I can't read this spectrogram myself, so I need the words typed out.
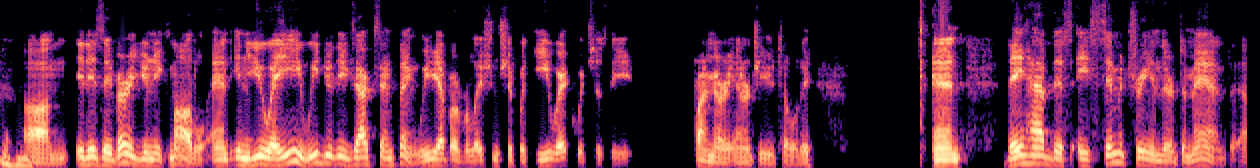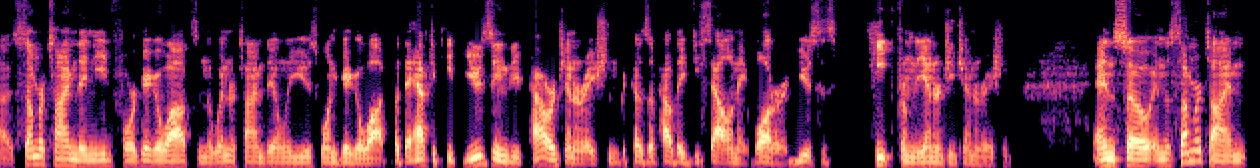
mm-hmm. um, it is a very unique model. And in UAE, we do the exact same thing. We have a relationship with EWEC, which is the primary energy utility. And they have this asymmetry in their demand. Uh, summertime, they need four gigawatts. In the wintertime, they only use one gigawatt, but they have to keep using the power generation because of how they desalinate water. It uses heat from the energy generation. And so in the summertime,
